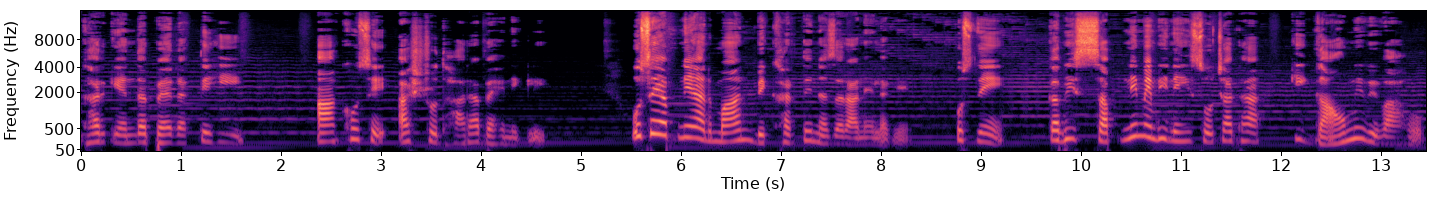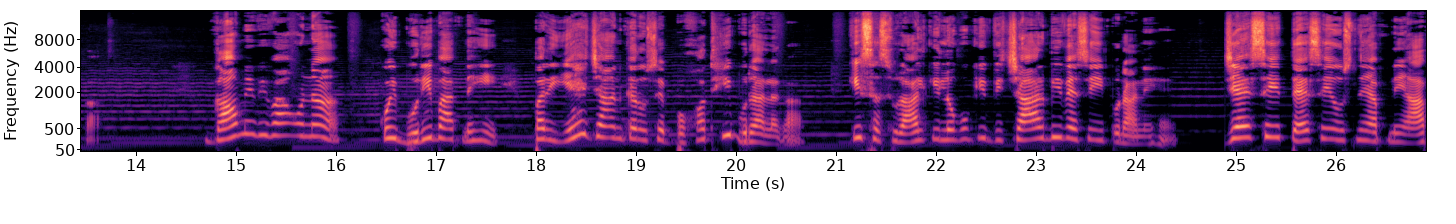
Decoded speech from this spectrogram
घर के अंदर पैर रखते ही आँखों से अश्रुधारा बह निकली। उसे अपने अरमान बिखरते नज़र आने लगे। उसने कभी सपने में भी नहीं सोचा था कि गाँव में विवाह होगा। गाँव में विवाह होना कोई बुरी बात नहीं, पर यह जानकर उसे बहुत ही बुरा लगा कि ससुराल के लोगों के विचार भी वैसे ही पुराने हैं। जैसे तैसे उसने अपने आप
